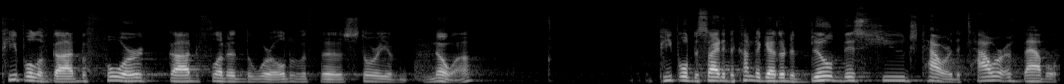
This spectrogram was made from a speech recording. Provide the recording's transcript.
people of God, before God flooded the world with the story of Noah, people decided to come together to build this huge tower, the Tower of Babel,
